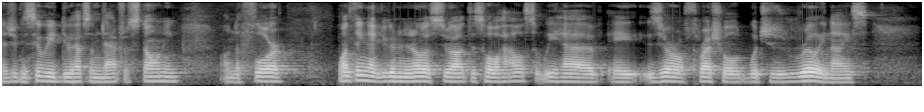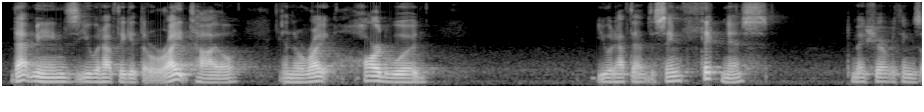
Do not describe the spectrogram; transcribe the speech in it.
as you can see, we do have some natural stoning on the floor. One thing that you're gonna notice throughout this whole house, we have a zero threshold, which is really nice. That means you would have to get the right tile and the right hardwood. You would have to have the same thickness to make sure everything's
